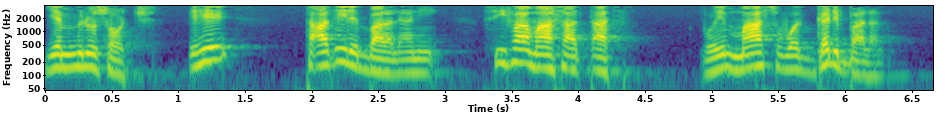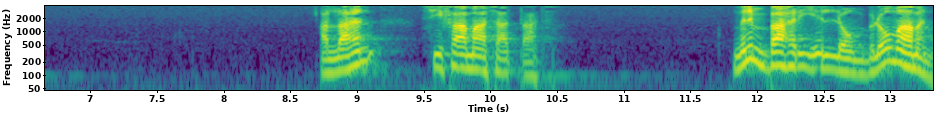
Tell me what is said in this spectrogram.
የሚሉ ሰዎች ይሄ ታዕጢል ይባላል። ያኒ ሲፋ ማሳጣት ወይም ማስወገድ ይባላል። አላህን ሲፋ ማሳጣት ምንም ባህሪ የለውም ብሎ ማመን።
